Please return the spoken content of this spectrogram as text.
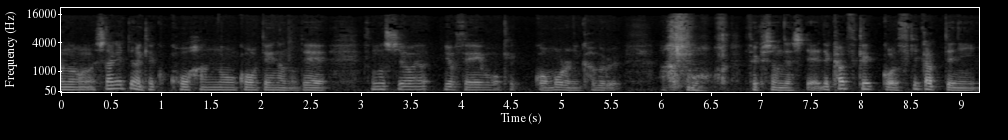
あの仕上げっていうのは結構後半の工程なので、そのしわ寄せを結構もろにかぶる あの、セクションでして、で、かつ結構好き勝手にっ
